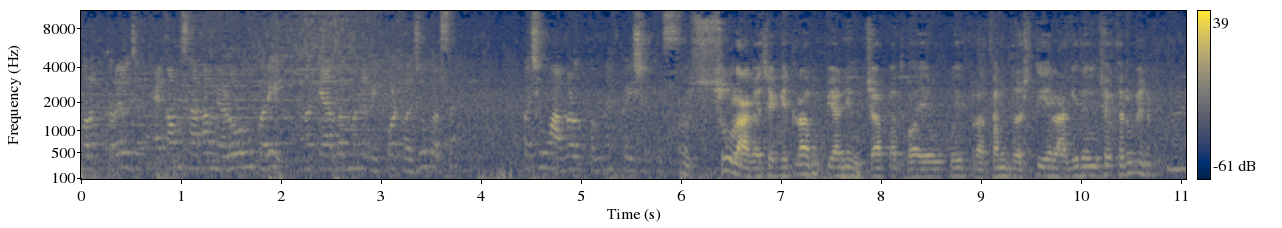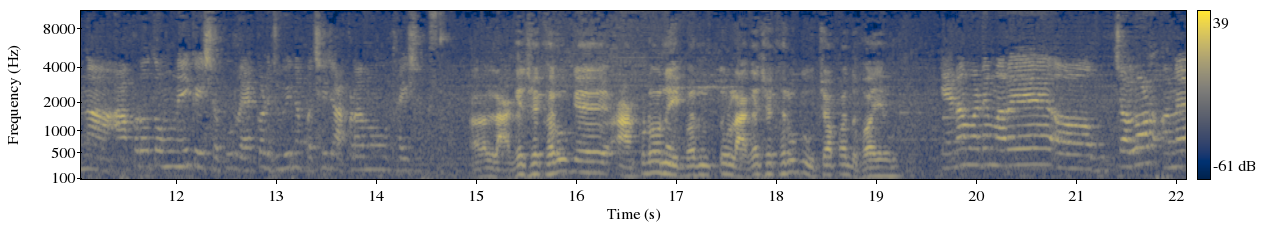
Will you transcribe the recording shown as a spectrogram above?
પરત કરેલ છે. એકાઉન્ટ શાખા મેળવણું કરી અને ત્યારબાદ મને રિપોર્ટ રજૂ કરશે. પછી હું આગળ તમને કહી શકીશ. શું લાગે છે કેટલા રૂપિયાની ઉચાપત હોય એવું કોઈ પ્રથમ દ્રષ્ટિએ લાગી રહ્યું છે ખરું બેન? ના આંકડો તો હું નહીં કહી શકું રેકોર્ડ જોઈને પછી જ આંકડાનો થઈ શકશે. લાગે છે ખરું કે આંકડો નહીં પરંતુ લાગે છે ખરું કે ઉચાપત હોય એવું? એના માટે મારે ચલણ અને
